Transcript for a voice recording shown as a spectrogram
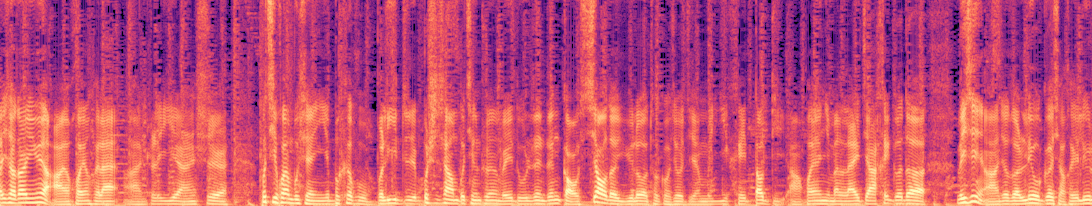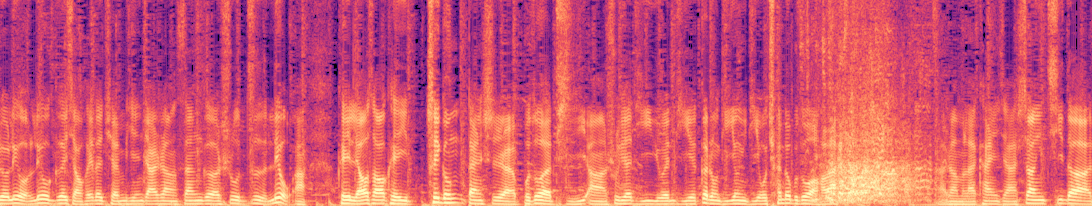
了一小段音乐啊，欢迎回来啊，这里依然是。不奇幻，不悬疑，不科普，不励志，不时尚，不青春，唯独认真搞笑的娱乐脱口秀节目一黑到底啊！欢迎你们来加黑哥的微信啊，叫做六哥小黑六六六，六哥小黑的全拼加上三个数字六啊，可以聊骚，可以催更，但是不做题啊，数学题、语文题、各种题、英语题我全都不做，好吧？让我们来看一下上一期的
